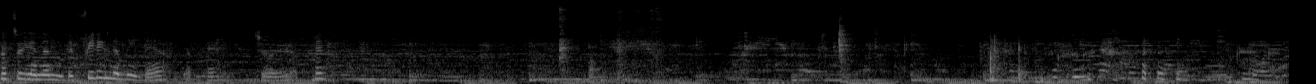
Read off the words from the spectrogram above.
저쪽에는 이제 피링룸이 있네요. 옆에 저 옆에.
